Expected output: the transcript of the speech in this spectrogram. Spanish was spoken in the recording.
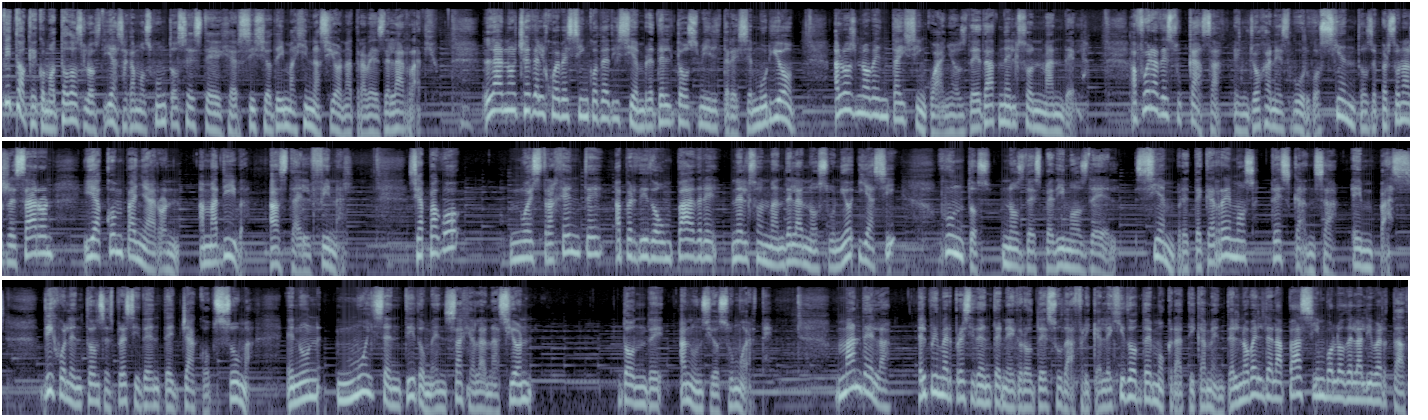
Invito a que como todos los días hagamos juntos este ejercicio de imaginación a través de la radio. La noche del jueves 5 de diciembre del 2013 murió a los 95 años de edad Nelson Mandela. Afuera de su casa, en Johannesburgo, cientos de personas rezaron y acompañaron a Madiba hasta el final. Se apagó nuestra gente, ha perdido a un padre, Nelson Mandela nos unió y así Juntos nos despedimos de él. Siempre te querremos, descansa en paz, dijo el entonces presidente Jacob Zuma en un muy sentido mensaje a la nación donde anunció su muerte. Mandela, el primer presidente negro de Sudáfrica, elegido democráticamente, el Nobel de la Paz, símbolo de la libertad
